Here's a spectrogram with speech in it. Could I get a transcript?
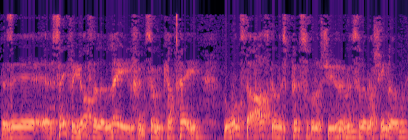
There's a, a Sefer Yofel Alev in Simon Kafei who wants to ask on this principle of Shihu Mitzvah Mashinon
